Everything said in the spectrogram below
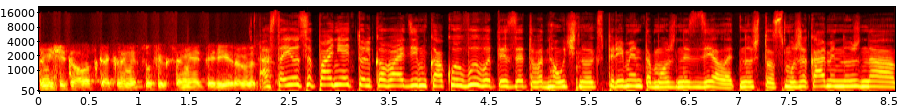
замечательно ласкательными суффиксами оперируют. Остается понять только, Вадим, какой вывод из этого научного эксперимента можно сделать. Ну что, с мужиками нужно,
